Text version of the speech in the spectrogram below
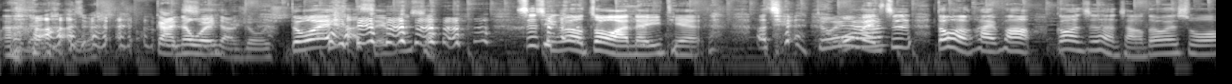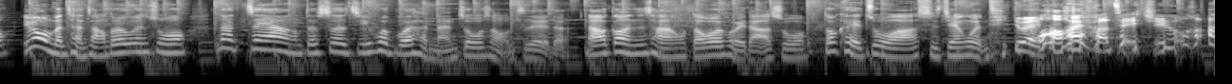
赶的 我也想休息。对啊，谁不想？事情没有做完的一天。而且我每次都很害怕，工程师很常都会说，因为我们很常都会问说，那这样的设计会不会很难做什么之类的？然后工程师常都会回答说，都可以做啊，时间问题。对我好害怕这句话，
